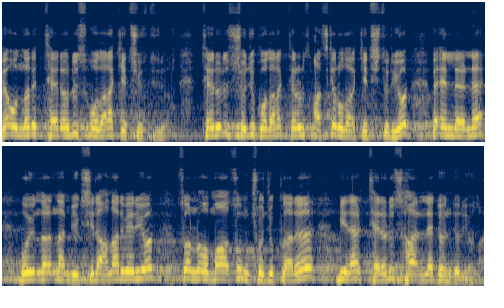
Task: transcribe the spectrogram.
ve onları terörist olarak yetiştiriyor. Terörist çocuk olarak, terörist asker olarak yetiştiriyor ve ellerine boyunlarından büyük silahlar veriyor. Sonra o masum çocukları birer terörist haline döndürüyorlar.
